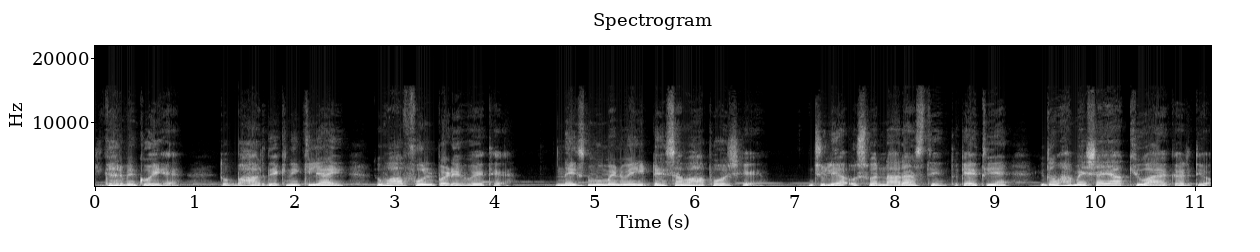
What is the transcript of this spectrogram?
कि घर में कोई है तो बाहर देखने के लिए आई तो वहाँ फूल पड़े हुए थे। नेक्स्ट मोमेंट में ही टेसा वहाँ पहुँच गए। जूलिया उस पर नाराज़ थी तो कहती है कि तुम हमेशा यहाँ क्यों आया करती हो?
